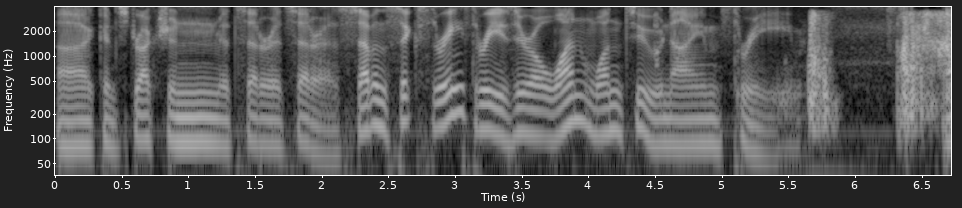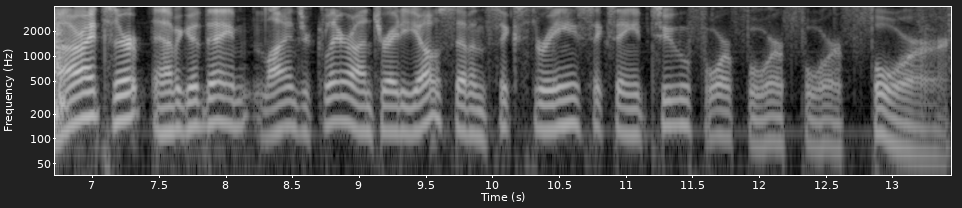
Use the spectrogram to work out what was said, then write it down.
uh, construction, etc., etc. 763 301 1293. All right, sir. Have a good day. Lines are clear on Tradio 763 682 4444.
